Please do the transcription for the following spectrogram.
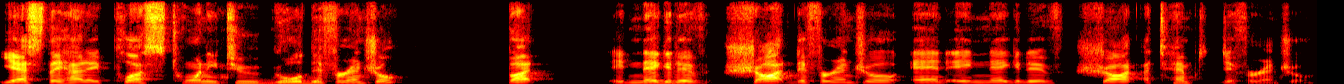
Yes, they had a plus 22 goal differential, but a negative shot differential and a negative shot attempt differential.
